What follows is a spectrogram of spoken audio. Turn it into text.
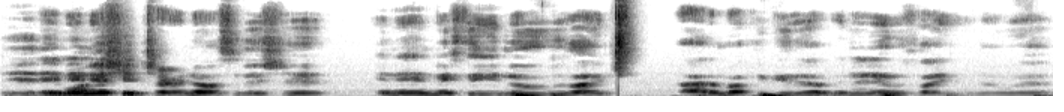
Yeah, and then that shit turned on to this shit, and then next thing you know, it was like, alright, I'm about to get up, and then it was like, you know what?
